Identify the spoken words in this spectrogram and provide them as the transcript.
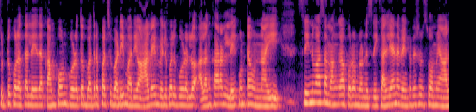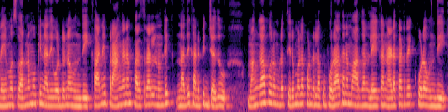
చుట్టుకొలత లేదా కాంపౌండ్ గోడతో భద్రపరచబడి మరియు ఆలయం వెలుపలి గోడలో అలంకారాలు లేకుండా ఉన్నాయి. శ్రీనివాస మంగాపురంలోని శ్రీ కళ్యాణ వెంకటేశ్వర స్వామి ఆలయము స్వర్ణముఖి నది ఒడ్డున ఉంది. కానీ ప్రాంగణం పరిసరాల నుండి నది కనిపించదు. మంగాపురంలో తిరుమల కొండలకు పురాతన మార్గం లేక నడకట్రెక్ కూడా ఉంది.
